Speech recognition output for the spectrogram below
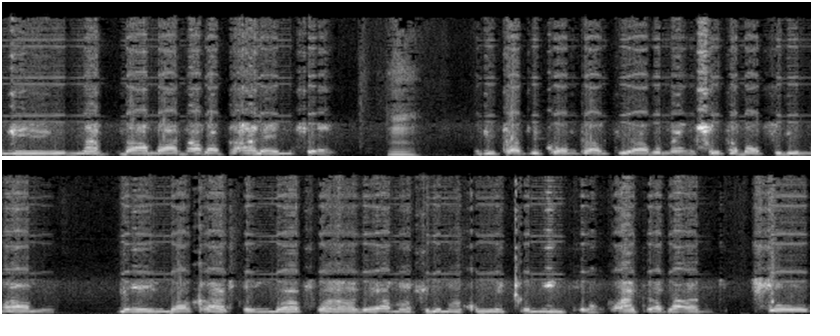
nginabana abadala emsebe mm ngithatha icontact yabo mengishutha amafilimu ami ngiyibakhaste ngibafake amafilimu akhuluma iqiniso ngathi abantu. So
